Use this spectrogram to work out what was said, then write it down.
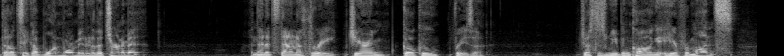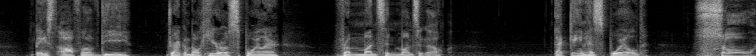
that'll take up one more minute of the tournament. And then it's down to three Jiren, Goku, Frieza. Just as we've been calling it here for months, based off of the Dragon Ball Hero spoiler from months and months ago. That game has spoiled so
